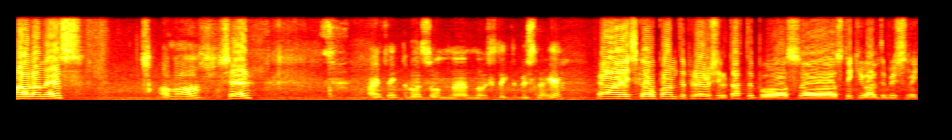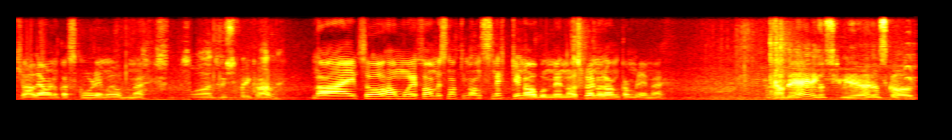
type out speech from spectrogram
Halla, Dennis. Halla. Skjer? Jeg tenkte bare sånn eh, når vi skal stikke til bussen, jeg. Ja, jeg skal opp og hente prøveskilt etterpå, og så stikker vi vel til bussen i kveld. Jeg har noe skole jeg må jobbe med. Og du ikke for i kveld? Nei, så han må jeg faen meg snakke med han snekkernaboen min og spørre når han kan bli med. Ja, det er ganske mye å gjøre. Han skal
